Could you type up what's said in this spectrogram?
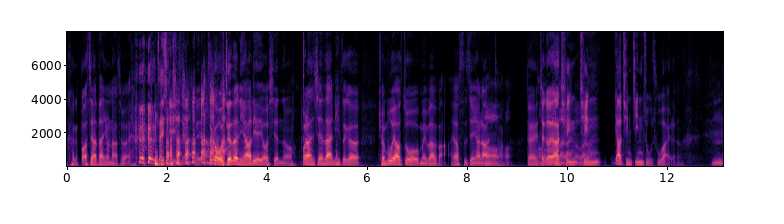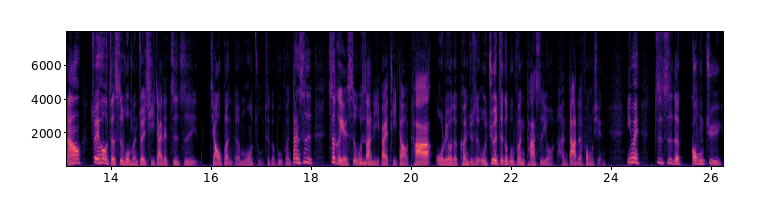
看 看报价单又拿出来，再写一下。这个我觉得你要列优先哦，不然现在你这个全部要做没办法，要时间要拉很长。哦、对，哦、这个要请请要请金主出来了。嗯、然后最后则是我们最期待的自制脚本的模组这个部分，但是这个也是我上礼拜提到，他我留的坑就是，我觉得这个部分它是有很大的风险，因为自制的工具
